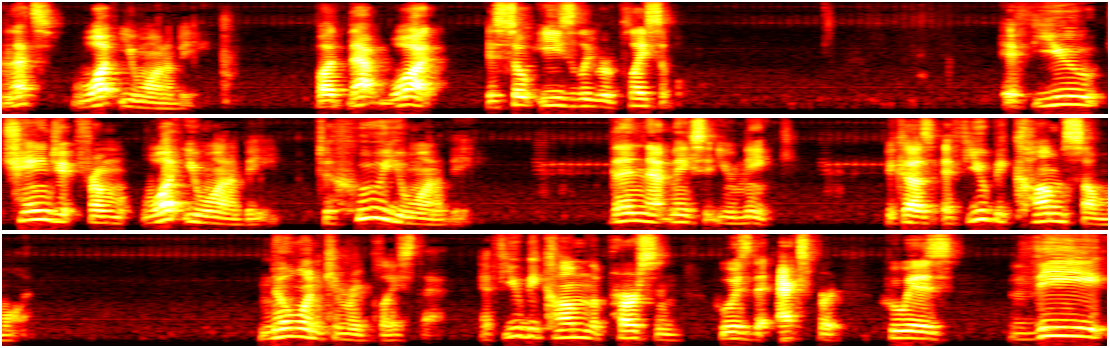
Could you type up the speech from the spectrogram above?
and that's what you want to be. But that what is so easily replaceable. If you change it from what you want to be to who you want to be, then that makes it unique. Because if you become someone, no one can replace that. If you become the person who is the expert, who is the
